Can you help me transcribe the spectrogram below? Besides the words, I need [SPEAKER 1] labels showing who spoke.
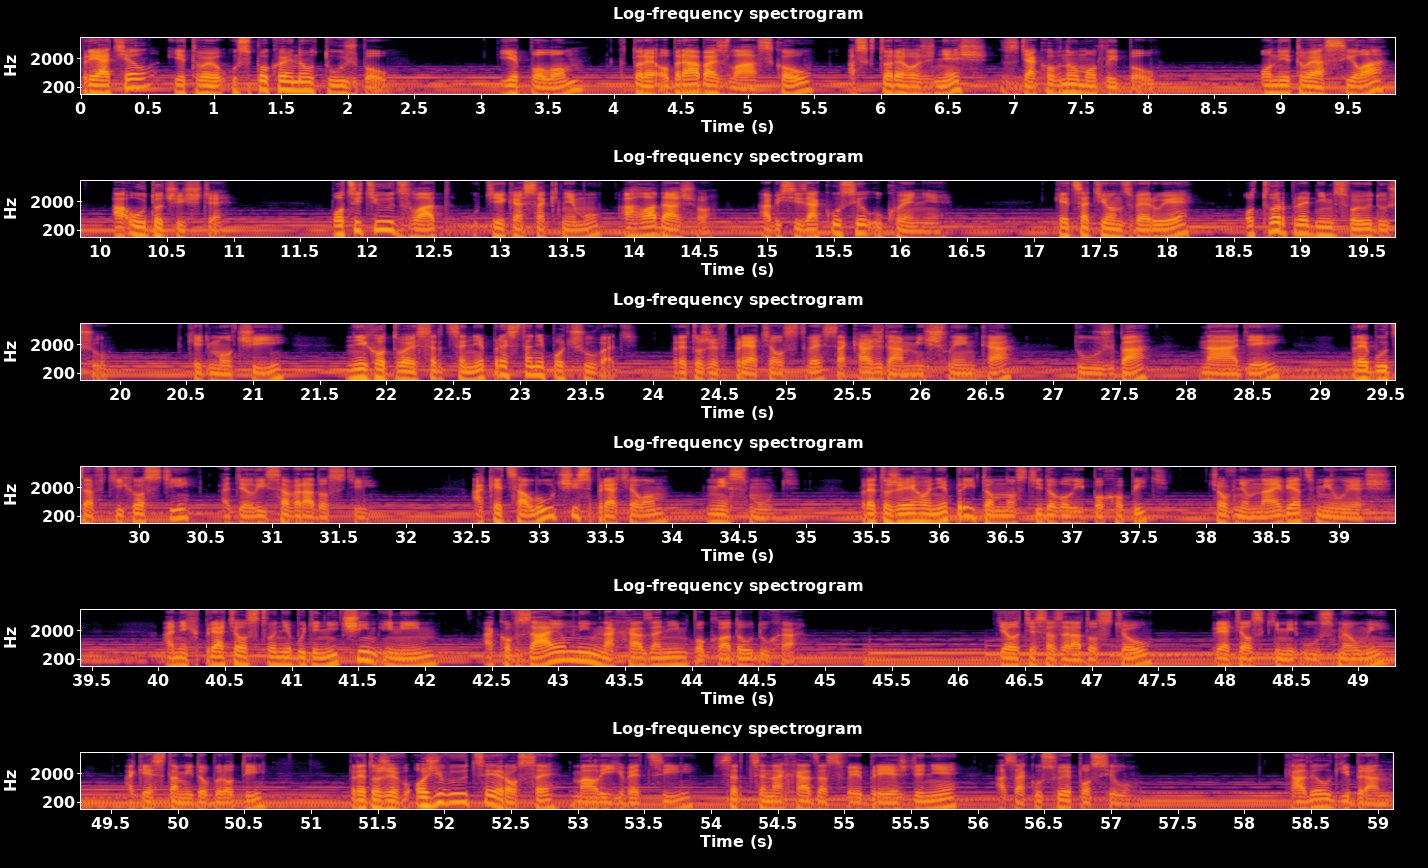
[SPEAKER 1] Priateľ je tvojou uspokojenou túžbou. Je polom, ktoré obrábaš s láskou a z ktorého žneš s ďakovnou modlitbou. On je tvoja sila a útočište. Pociťujúc hlad, utiekaš sa k nemu a hľadáš ho, aby si zakúsil ukojenie. Keď sa ti on zveruje, otvor pred ním svoju dušu. Keď mlčí, nech ho tvoje srdce neprestane počúvať, pretože v priateľstve sa každá myšlienka, túžba, nádej prebudza v tichosti a delí sa v radosti. A keď sa lúči s priateľom, nesmúť, pretože jeho neprítomnosti dovolí pochopiť, čo v ňom najviac miluješ. A nech priateľstvo nebude ničím iným, ako vzájomným nachádzaním pokladov ducha. Delte sa s radosťou, priateľskými úsmevmi a gestami dobroty, pretože v oživujúcej rose malých vecí srdce nachádza svoje brieždenie a zakusuje posilu. Khalil Gibran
